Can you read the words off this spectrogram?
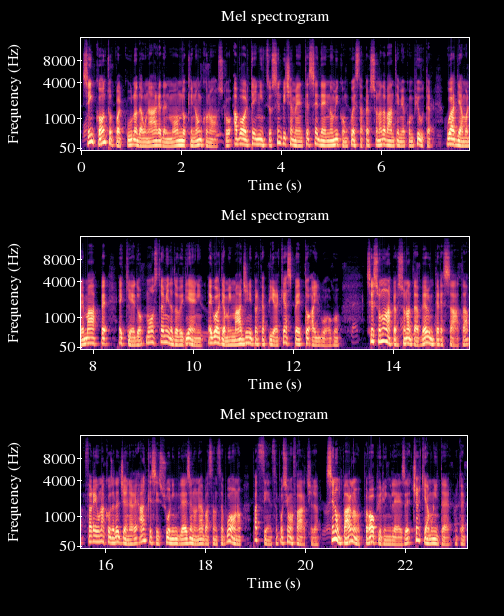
Se incontro qualcuno da un'area del mondo che non conosco, a volte inizio semplicemente sedendomi con questa persona davanti al mio computer. Guardiamo le mappe e chiedo mostrami da dove vieni e guardiamo immagini per capire che aspetto hai luogo. Se sono una persona davvero interessata, farei una cosa del genere anche se il suo inglese non è abbastanza buono. Pazienza, possiamo farcela. Se non parlano proprio l'inglese, cerchiamo un interprete.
